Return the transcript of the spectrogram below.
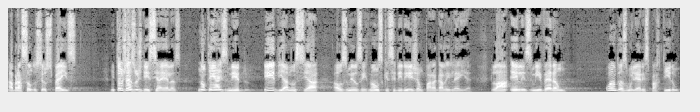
abraçando seus pés. Então Jesus disse a elas: Não tenhais medo, ide anunciar aos meus irmãos que se dirijam para a Galileia. Lá eles me verão. Quando as mulheres partiram,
